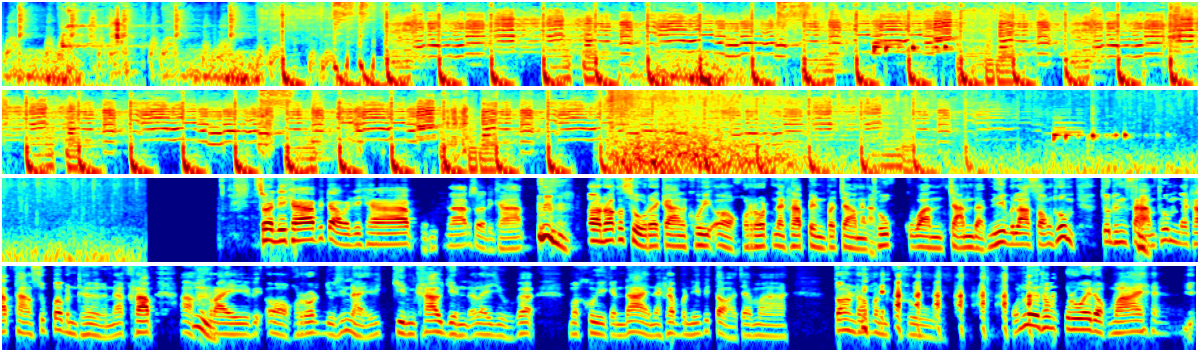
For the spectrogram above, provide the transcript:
well, well. สวัสดีครับพี่ต่อสวัสดีครับครับ สวัสดีครับ ตอนเราก็สู่รายการคุยออกรถนะครับ เป็นประจำทุกวันจันทร์แบบนี้เวลาสองทุ่มจนถึงสามทุ่มนะครับ ทางซูเปอร์บันเทิงนะครับอะใครไปออกรถอยู่ที่ไหนกินข้าวเย็นอะไรอยู่ก็มาคุยกันได้นะครับ วันนี้พี่ต่อจะมาต้อนรับวันครู ผมลืมทำกรวยดอกไม้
